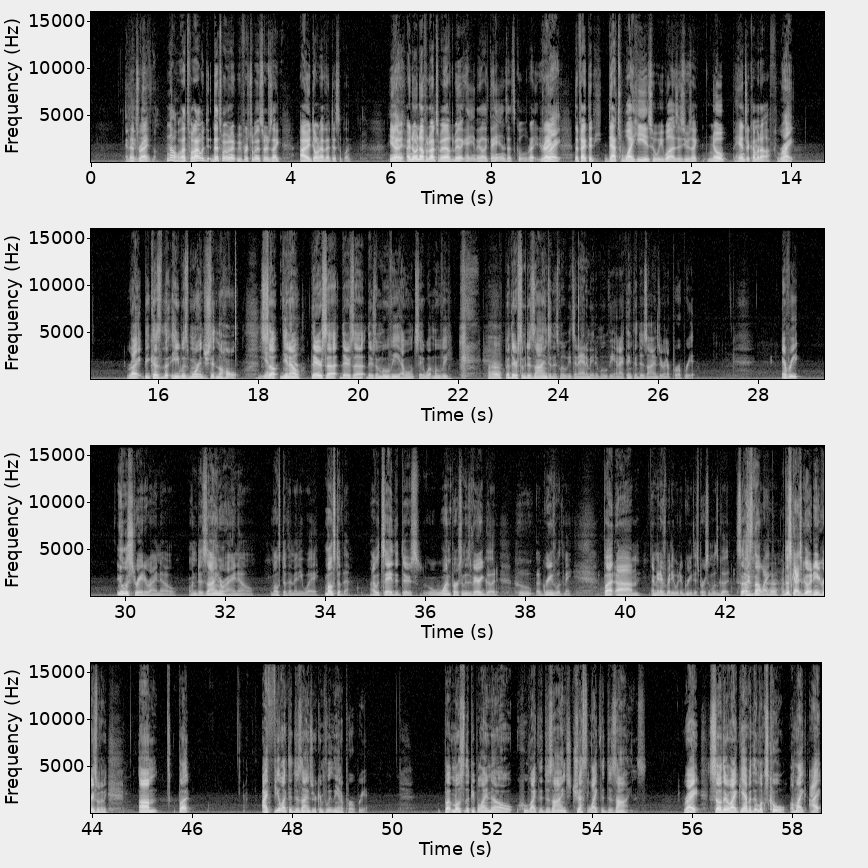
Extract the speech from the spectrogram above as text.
And That's right. No, that's what I would. do. That's why when I, first told me the story, like I don't have that discipline. You know, Yeah. I know enough about somebody else to be like, hey, they like the hands. That's cool, right? Right. Right. The fact that he- that's why he is who he was is he was like, nope, hands are coming off. Right. Right, because the, he was more interested in the whole. Yeah, So you know, yeah. there's a there's a there's a movie. I won't say what movie, Uh-huh. but there's some designs in this movie. It's an animated movie, and I think the designs are inappropriate. Every illustrator I know, or designer I know, most of them anyway, most of them, I would say that there's one person who's very good who agrees with me. But um, I mean, everybody would agree this person was good. So it's not like this guy's good. He agrees with me. Um, but I feel like the designs are completely inappropriate. But most of the people I know who like the designs just like the designs, right? So they're like, yeah, but it looks cool. I'm like, I,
